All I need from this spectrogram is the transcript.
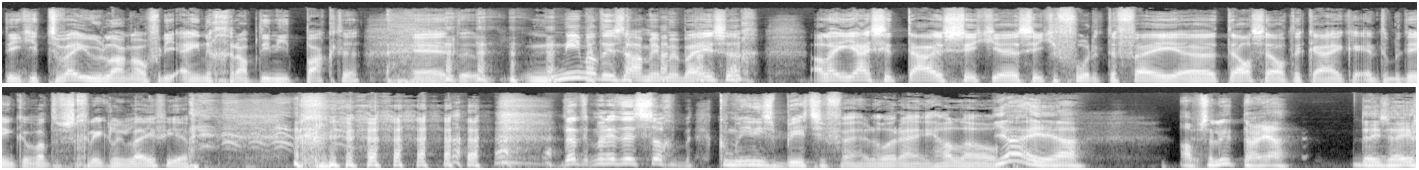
Denk je twee uur lang over die ene grap die niet pakte. Eh, niemand is daarmee mee bezig. Alleen jij zit thuis, zit je, zit je voor de tv Telcel te kijken. En te bedenken wat een verschrikkelijk leven je hebt. dat, maar dat is toch... Comedians bitchen veel hoor. Hey, hallo. Ja, ja, ja. Absoluut. Nou ja, deze hele,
